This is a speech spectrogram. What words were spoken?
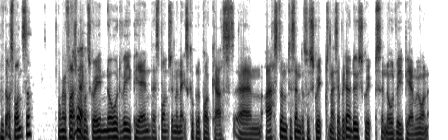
we've got a sponsor. I'm going to flash them up on screen. NordVPN. They're sponsoring the next couple of podcasts. Um, I asked them to send us a script, and I said we don't do scripts at NordVPN. We want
